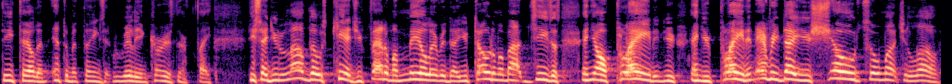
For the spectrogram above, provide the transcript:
detailed and intimate things that really encouraged their faith. He said, You loved those kids. You fed them a meal every day. You told them about Jesus. And y'all played and you, and you played. And every day you showed so much love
